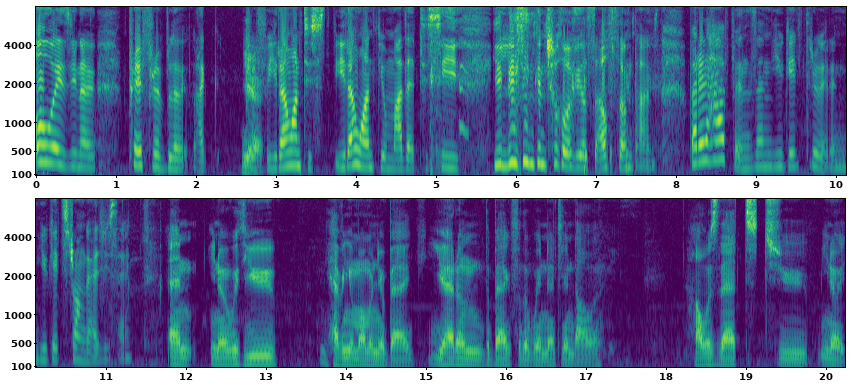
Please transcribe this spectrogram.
always, you know, preferable. Like, Yeah. prefer, you don't want to, s- you don't want your mother to see you losing control of yourself sometimes, but it happens, and you get through it, and you get stronger, as you say. And you know, with you having your mom on your bag, you had on the bag for the win at Glendower. How was that to you know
